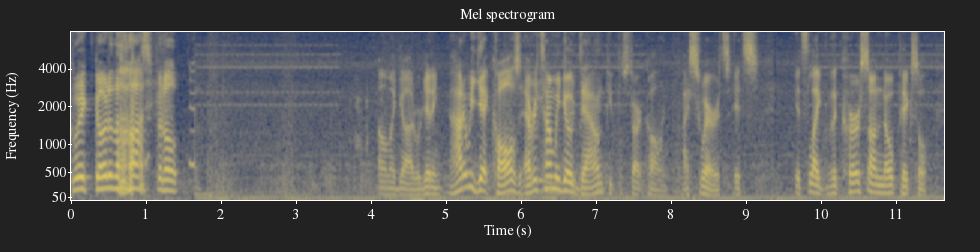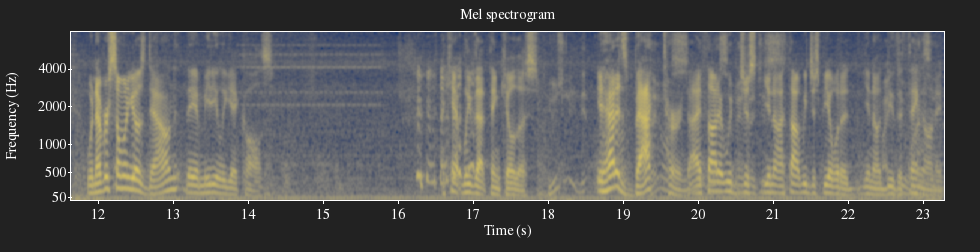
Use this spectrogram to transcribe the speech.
Quick, go to the hospital. Oh my god, we're getting How do we get calls? Every time we go down, people start calling. I swear, it's it's it's like the curse on No Pixel. Whenever someone goes down, they immediately get calls. I can't believe that thing killed us. It had its back turned. I thought it would just, you know, I thought we'd just be able to, you know, do the thing on it,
